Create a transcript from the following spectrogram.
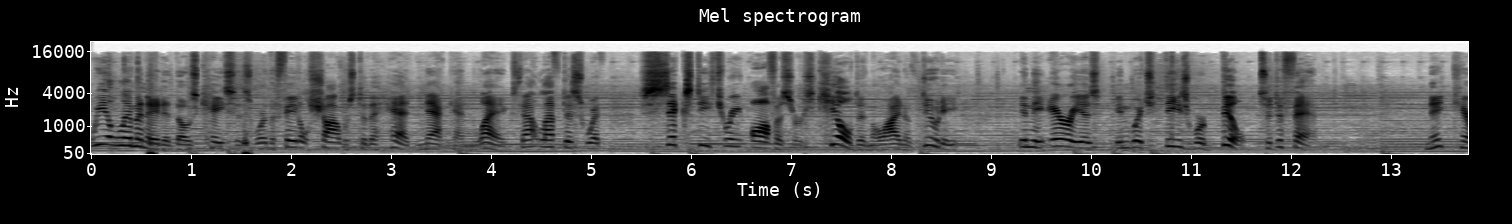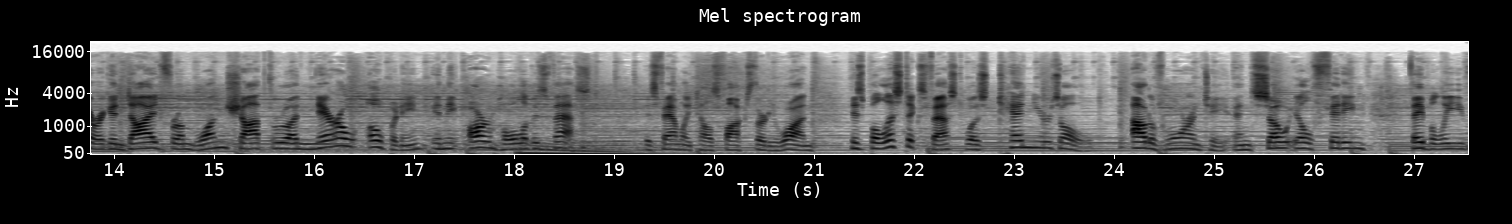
We eliminated those cases where the fatal shot was to the head, neck, and legs. That left us with 63 officers killed in the line of duty in the areas in which these were built to defend. Nate Carrigan died from one shot through a narrow opening in the armhole of his vest. His family tells Fox 31 his ballistics vest was 10 years old, out of warranty, and so ill fitting, they believe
